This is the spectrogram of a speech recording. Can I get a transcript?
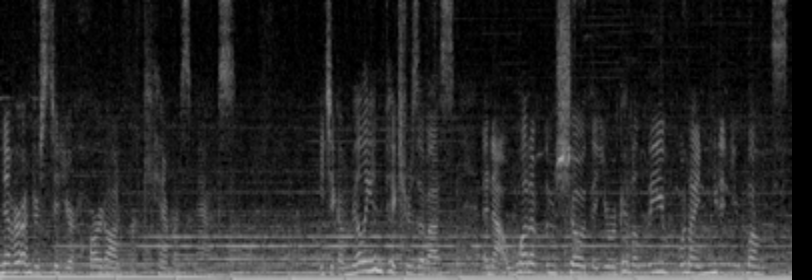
I've never understood your hard on for cameras, Max. You took a million pictures of us, and not one of them showed that you were gonna leave when I needed you most.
